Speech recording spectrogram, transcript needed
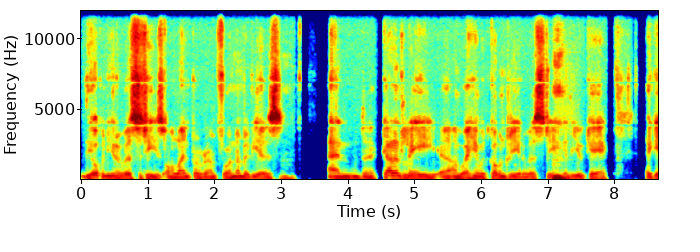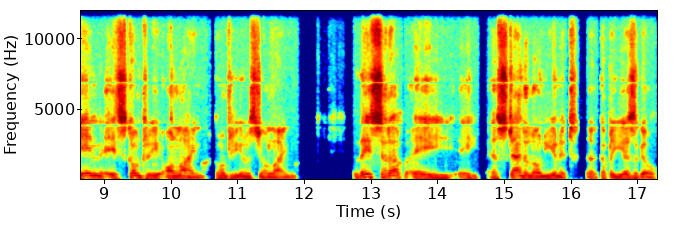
the Open Universities online program for a number of years, mm. and uh, currently uh, I'm working with Coventry University mm. in the UK. Again, it's Coventry Online, Coventry University Online. They set up a, a, a standalone unit a couple of years ago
